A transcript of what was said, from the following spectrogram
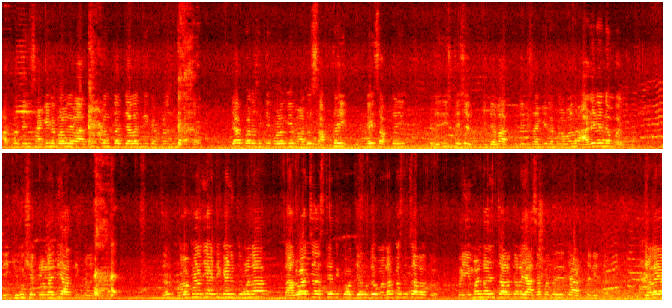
आता त्यांनी सांगितल्याप्रमाणे आर्थिक म्हणतात ज्याला ती परिस्थिती असतात त्या परिस्थितीमुळे मी माझं साप्ताहिक कुठलंही साप्ताहिक रजिस्ट्रेशन की ज्याला आत्ता त्यांनी सांगितल्याप्रमाणे आलेला नंबर. मी घेऊ शकलो नाही ती आर्थिक परिस्थिती. जर खरोखर या ठिकाणी तुम्हाला चालवायचं असते ती को- जे मनापासून चालवतो तो इमानदारी चालवतो त्याला या अशा पद्धतीच्या अडचणी येतात. ज्याला या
